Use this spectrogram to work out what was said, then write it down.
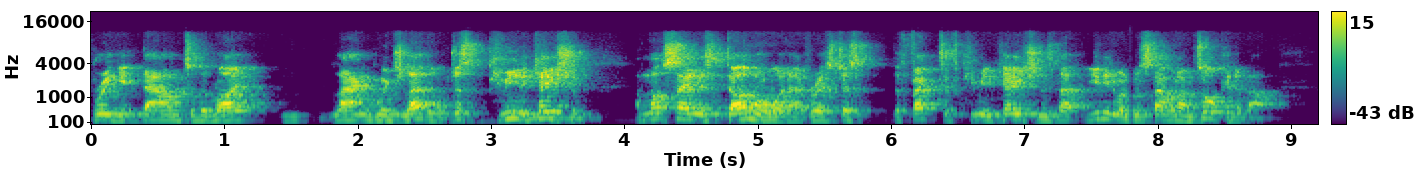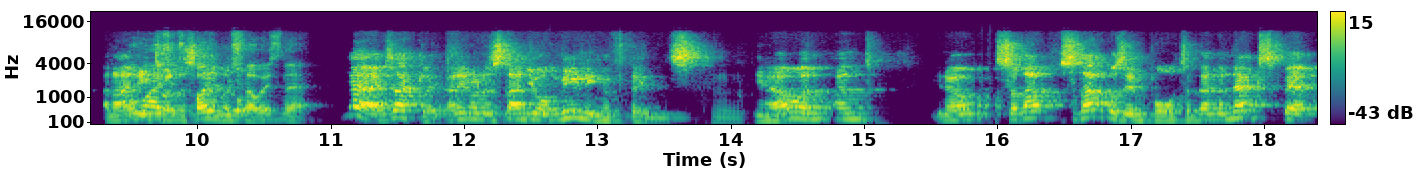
bring it down to the right language level, just communication. I'm not saying it's dumb or whatever. It's just effective communication is that you need to understand what I'm talking about. And I Otherwise need to understand. It's pointless, your, though, isn't it? Yeah, exactly. I need to understand your meaning of things, mm. you know, and and you know, so that so that was important. Then the next bit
